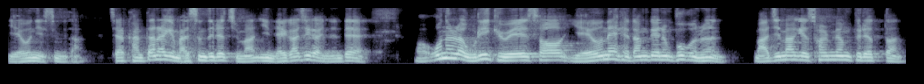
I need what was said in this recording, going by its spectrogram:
예언이 있습니다. 제가 간단하게 말씀드렸지만 이 네 가지가 있는데 어, 오늘날 우리 교회에서 예언에 해당되는 부분은 마지막에 설명드렸던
